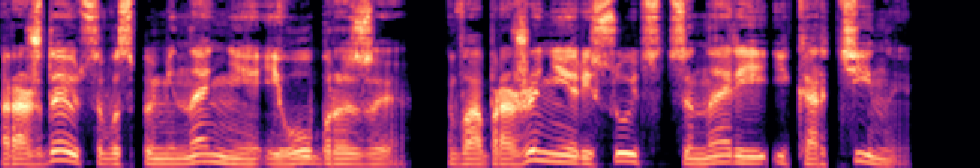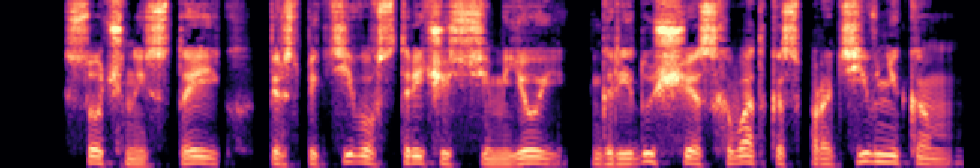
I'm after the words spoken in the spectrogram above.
Рождаются воспоминания и образы, воображение рисует сценарии и картины, Сочный стейк, перспектива встречи с семьей, грядущая схватка с противником,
